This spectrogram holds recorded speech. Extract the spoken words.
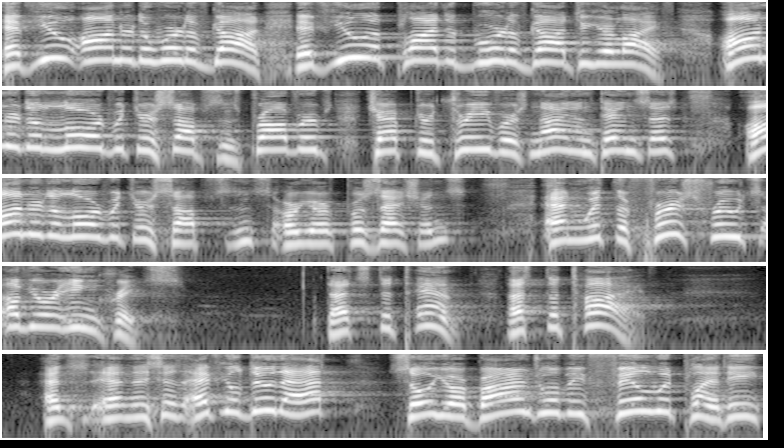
If you honor the Word of God, if you apply the Word of God to your life, honor the Lord with your substance. Proverbs chapter 3, verse 9 and 10 says, Honor the Lord with your substance or your possessions and with the first fruits of your increase. That's the tenth, that's the tithe. And, and he says, If you'll do that, so your barns will be filled with plenty,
